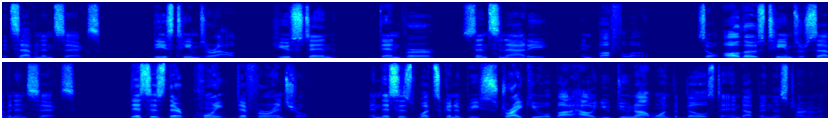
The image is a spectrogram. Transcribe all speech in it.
at seven and six. These teams are out. Houston, Denver, Cincinnati, and Buffalo. So all those teams are seven and six. This is their point differential. And this is what's going to be strike you about how you do not want the Bills to end up in this tournament.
